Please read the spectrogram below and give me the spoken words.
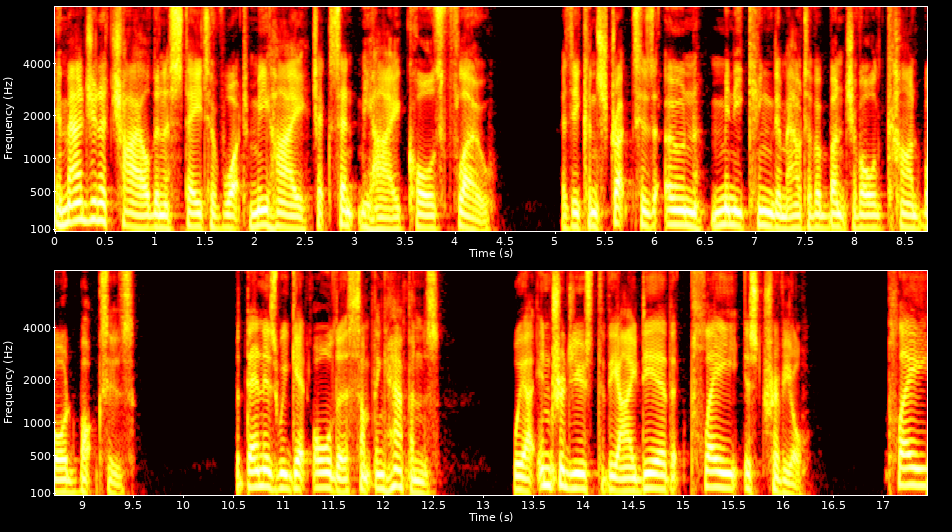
Imagine a child in a state of what Mihaly Csikszentmihalyi calls flow, as he constructs his own mini kingdom out of a bunch of old cardboard boxes. But then, as we get older, something happens. We are introduced to the idea that play is trivial. Play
